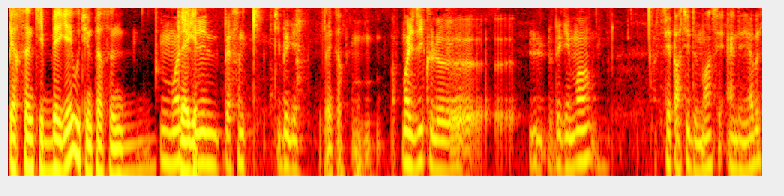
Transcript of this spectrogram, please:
personne qui bégaye ou tu es une personne. Moi, je suis une personne qui, qui bégaye. D'accord. Moi, je dis que le, le bégaiement fait partie de moi, c'est indéniable.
